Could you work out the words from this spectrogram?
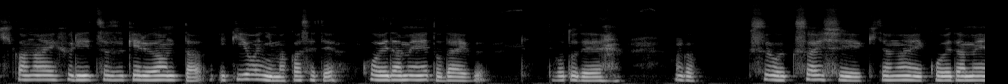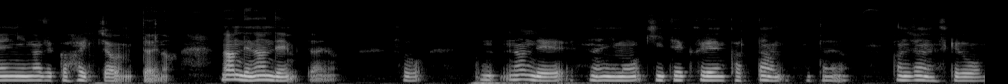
聞かない振り続けるあんた、勢いに任せて、声だめへとダイブ。ってことで、なんか、すごい臭いし、汚い声だめになぜか入っちゃうみたいな。なんでなんでみたいな。そう。なんで何も聞いてくれんかったん？みたいな感じなんですけど。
